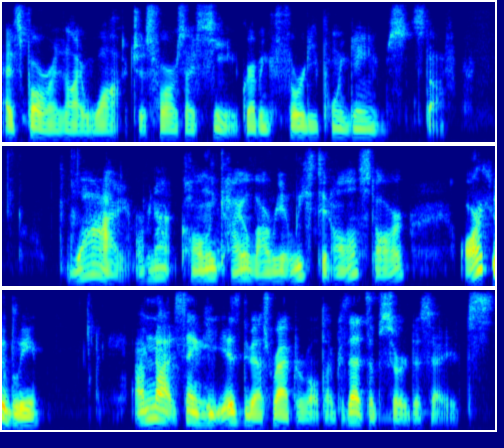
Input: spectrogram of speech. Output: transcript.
as far as I watch, as far as I've seen, grabbing 30 point games stuff. Why are we not calling Kyle Lowry at least an all star? Arguably, I'm not saying he is the best Raptor of all time, because that's absurd to say. It's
